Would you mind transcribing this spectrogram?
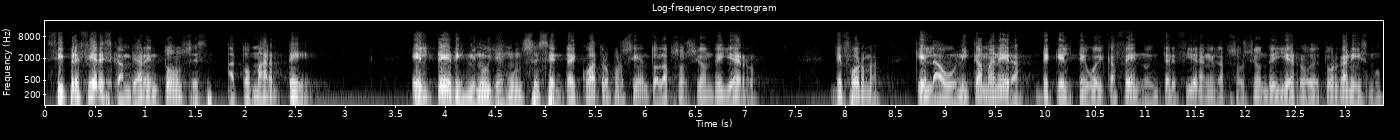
Si prefieres cambiar entonces a tomar té, el té disminuye en un 64% la absorción de hierro, de forma que la única manera de que el té o el café no interfieran en la absorción de hierro de tu organismo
